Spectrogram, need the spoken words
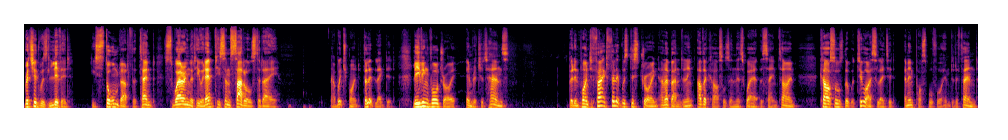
Richard was livid. He stormed out of the tent, swearing that he would empty some saddles today at which point Philip legged it, leaving Vaudreuil in Richard's hands. But in point of fact, Philip was destroying and abandoning other castles in this way at the same time, castles that were too isolated and impossible for him to defend.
